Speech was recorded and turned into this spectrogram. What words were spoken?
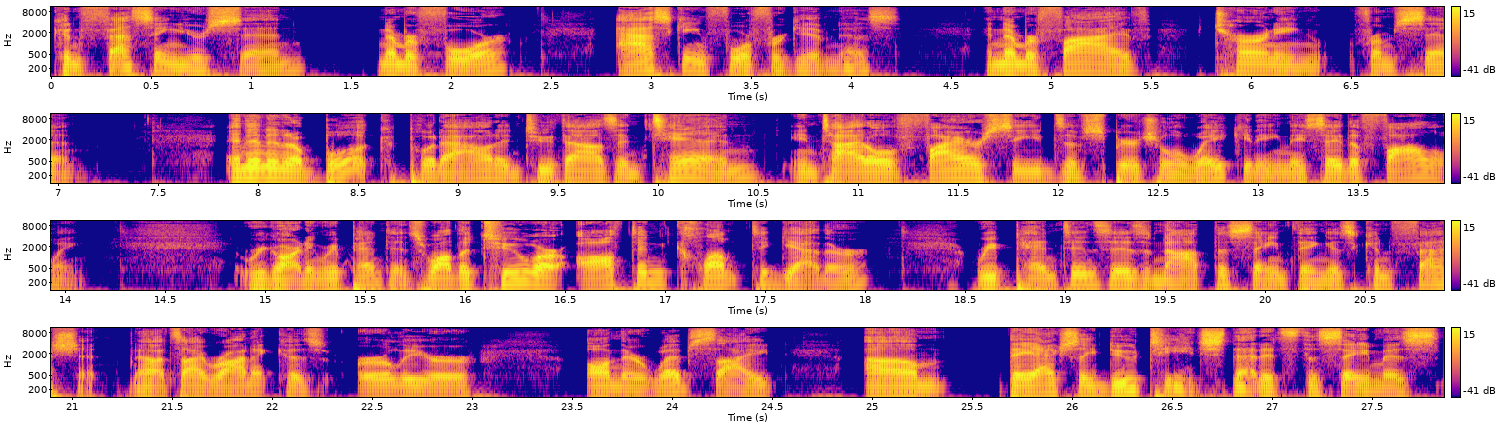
confessing your sin. Number four, asking for forgiveness. And number five, turning from sin. And then in a book put out in 2010 entitled Fire Seeds of Spiritual Awakening, they say the following regarding repentance. While the two are often clumped together, repentance is not the same thing as confession. Now, it's ironic because earlier on their website, um, they actually do teach that it's the same as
